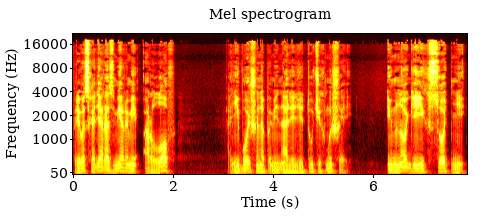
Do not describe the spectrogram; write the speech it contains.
Превосходя размерами орлов, они больше напоминали летучих мышей, и многие их сотни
